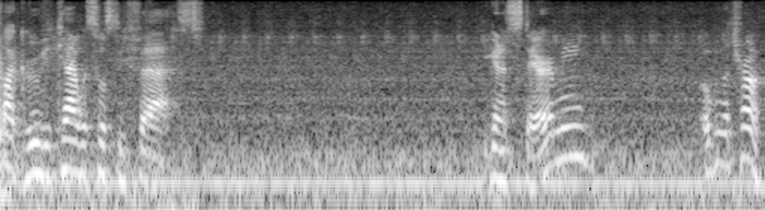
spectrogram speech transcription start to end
Thought GroovyCab was supposed to be fast. You gonna stare at me? Open the trunk.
